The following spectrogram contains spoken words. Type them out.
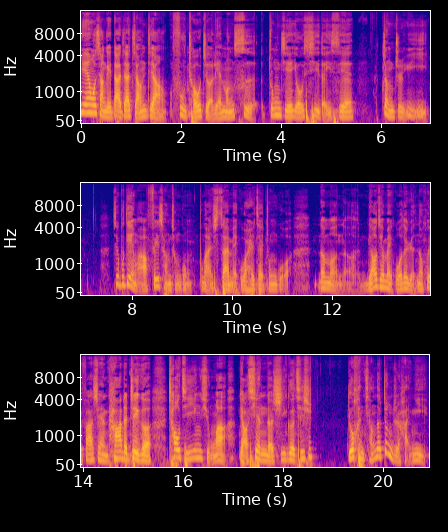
天我想给大家讲讲《复仇者联盟四：终结游戏》的一些政治寓意。这部电影啊非常成功，不管是在美国还是在中国。那么呢，了解美国的人呢会发现，他的这个超级英雄啊，表现的是一个其实有很强的政治含义，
